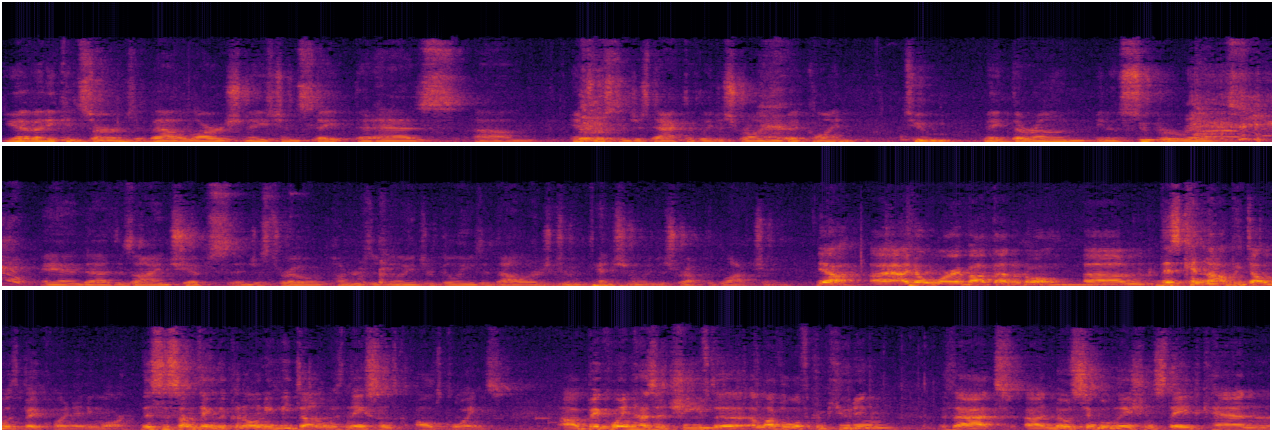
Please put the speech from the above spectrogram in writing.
Do you have any concerns about a large nation state that has um, interest in just actively destroying Bitcoin? To make their own, you know, super rigs and uh, design chips and just throw hundreds of millions or billions of dollars to intentionally disrupt the blockchain. Yeah, I, I don't worry about that at all. Um, this cannot be done with Bitcoin anymore. This is something that can only be done with nascent altcoins. Uh, Bitcoin has achieved a, a, level of computing that uh, no single nation state can,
